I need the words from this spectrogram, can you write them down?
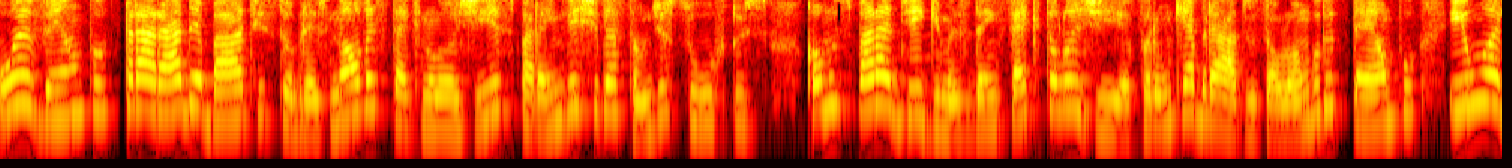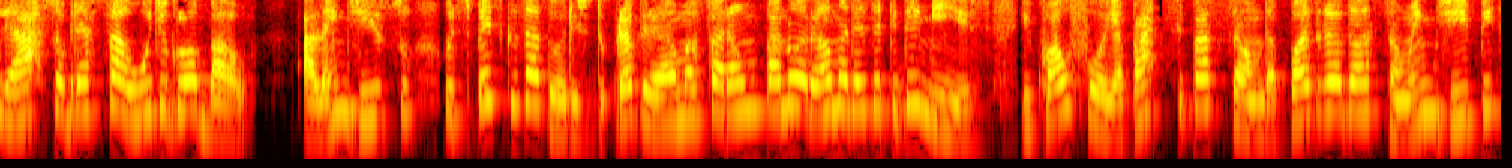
O evento trará debates sobre as novas tecnologias para a investigação de surtos, como os paradigmas da infectologia foram quebrados ao longo do tempo e um olhar sobre a saúde global, Além disso, os pesquisadores do programa farão um panorama das epidemias e qual foi a participação da pós-graduação em DIP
